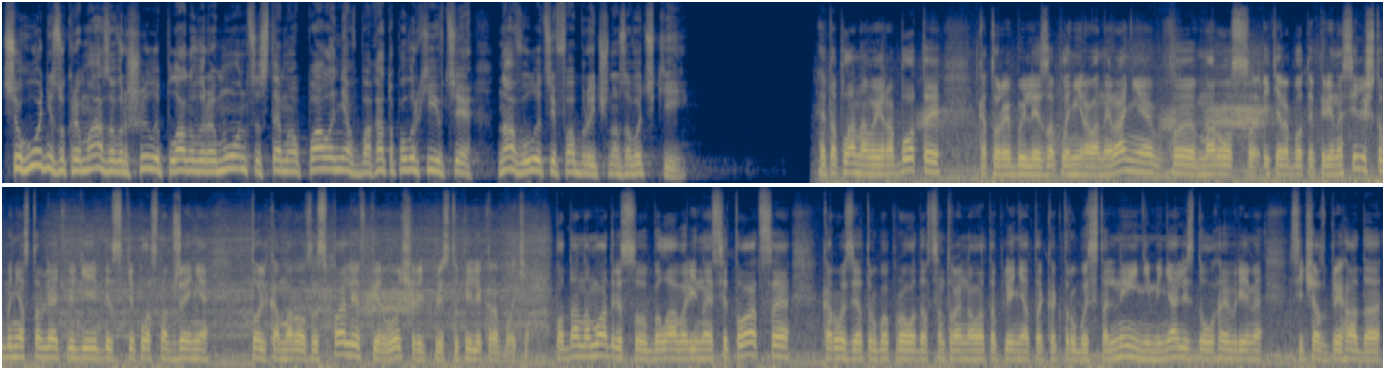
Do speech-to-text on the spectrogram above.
Сьогодні, зокрема, завершили плановий ремонт системи опалення в багатоповерхівці на вулиці Фабрично-Заводській. Это плановые работы, которые были запланированы ранее. В мороз эти работы переносились, чтобы не оставлять людей без теплоснабжения. Только морозы спали, в первую очередь приступили к работе. По данному адресу была аварийная ситуация, коррозия трубопроводов центрального отопления, так как трубы стальные, не менялись долгое время. Сейчас бригада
